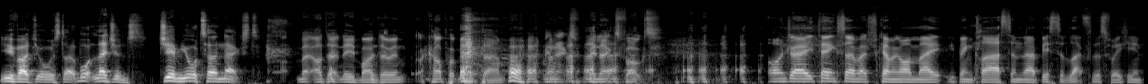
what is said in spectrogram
You've had yours done. What legends? Jim, your turn next. Mate, I don't need mine doing. I can't put my head down. my next, my next, folks. Andre, thanks so much for coming on, mate. You've been class, and uh, best of luck for this weekend.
